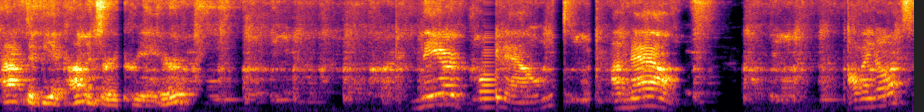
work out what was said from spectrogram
have to be a commentary creator. Neo pronouns are nouns. Are they not?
